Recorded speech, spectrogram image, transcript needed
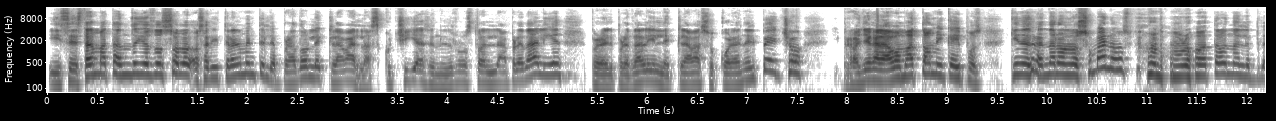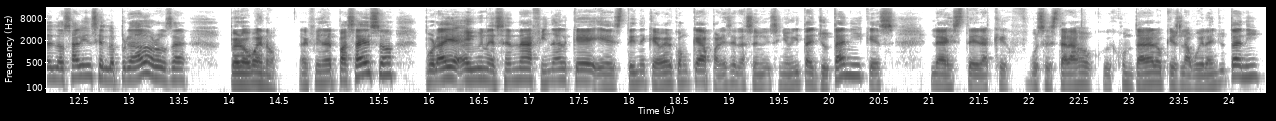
y se están matando ellos dos solos, o sea, literalmente el Depredador le clava las cuchillas en el rostro al Predalien, pero el Predalien le clava su cola en el pecho, pero llega la bomba atómica y pues, ¿quiénes ganaron los humanos? mataron a los aliens y el Depredador, o sea, pero bueno, al final pasa eso. Por ahí hay una escena final que tiene que ver con que aparece la señorita Yutani, que es la, este, la que pues estará juntará lo que es la abuela en Yutani.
